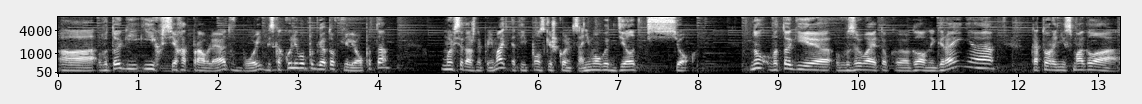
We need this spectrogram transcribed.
А, в итоге их всех отправляют в бой без какой-либо подготовки или опыта. Мы все должны понимать, это японские школьницы, они могут делать все. Но в итоге вызывает только главная героиня, которая не смогла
